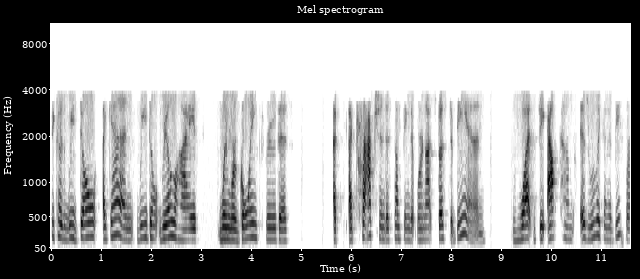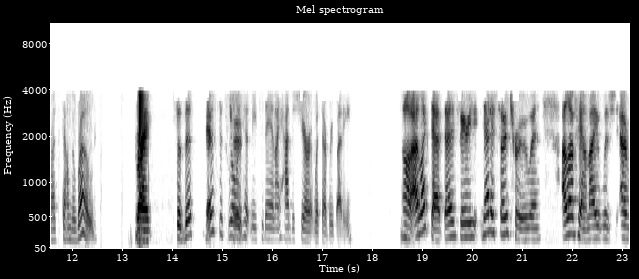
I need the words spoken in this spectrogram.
Because we don't, again, we don't realize when we're going through this a- attraction to something that we're not supposed to be in, what the outcome is really going to be for us down the road. Right. So this this just really sure. hit me today, and I had to share it with everybody. Oh, I like that. That is very that is so true, and I love him. I was I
